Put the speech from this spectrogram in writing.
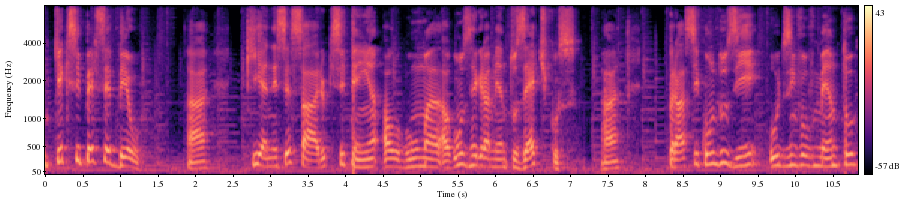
o que, que se percebeu? Tá? Que é necessário que se tenha alguma, alguns regramentos éticos tá? para se conduzir o desenvolvimento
